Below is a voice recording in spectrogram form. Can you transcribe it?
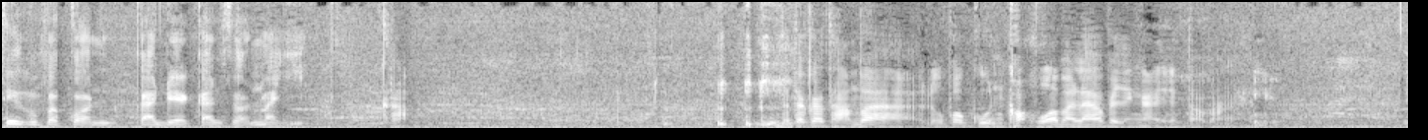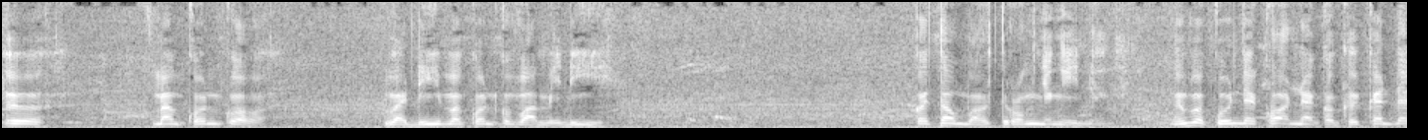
ซื้ออุปกรณ์การเรียนการสอนมาอีก ครับแต่ถ้าก็ถามว่าหลวงพ่อคูณเคาะหัวมาแล้วเป็นยังไงจะตอบว่าไงเออ บางคนก็ว่าดีบางคนก็ว่าไม่ดี ก็ต้องบอกตรงอย่างนี้หนึ่งเหมือนว่าคุณได้เคราะห์นั่นก็คือกันได้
